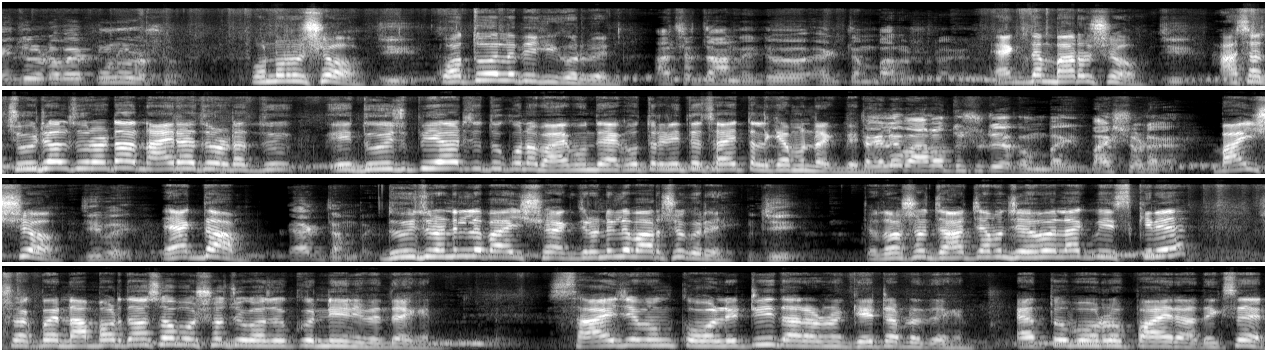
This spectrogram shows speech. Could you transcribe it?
এই জোড়াটা ভাই পনেরোশো। পনেরোশো? জি। কত হলে বিক্রি করবেন? আচ্ছা দান এটা একদম বারোশো টাকা। একদম বারোশো? জি। আচ্ছা চুইটাল জোড়াটা নাইরা জোড়াটা এই দুই পেয়ার যদি কোনো ভাই বন্ধু একত্রে নিতে চাই তাহলে কেমন রাখবেন? তাইলে বারো দুশো টাকা কম ভাই বাইশশো টাকা। বাইশশো? জি ভাই। একদম? একদম ভাই। দুই জোড়া নিলে বাইশশো এক জোড়া নিলে বারোশো করে? জি। তো দর্শক যার যেমন যেভাবে লাগবে স্ক্রিনে সোহাগ ভাই নাম্বার দেওয়া আছে অবশ্যই যোগাযোগ করে নিয়ে নেবেন। দেখেন সাইজ এবং কোয়ালিটি তার আপনার গেট আপটা দেখেন। এত বড় পায়রা দেখছেন?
